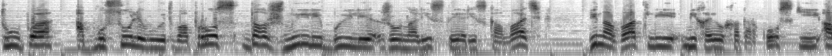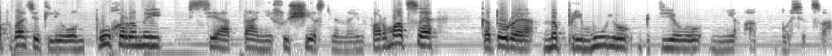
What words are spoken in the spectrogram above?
тупо обмусоливают вопрос, должны ли были журналисты рисковать, виноват ли Михаил Ходорковский, оплатит ли он похороны, вся та несущественная информация, которая напрямую к делу не относится.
